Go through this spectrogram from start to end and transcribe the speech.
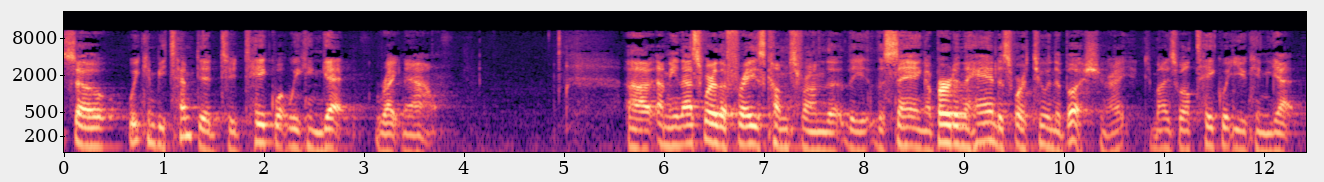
So we can be tempted to take what we can get right now. Uh, I mean, that's where the phrase comes from the, the, the saying, a bird in the hand is worth two in the bush, right? You might as well take what you can get.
